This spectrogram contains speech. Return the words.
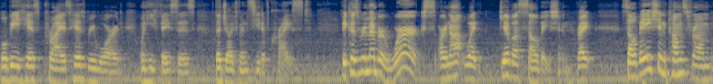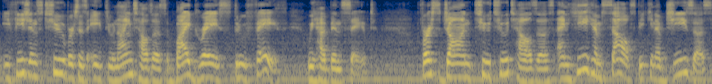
will be his prize, his reward when he faces the judgment seat of Christ. Because remember, works are not what give us salvation, right? Salvation comes from Ephesians 2, verses 8 through 9 tells us, by grace through faith we have been saved. 1 John 2 2 tells us, and he himself, speaking of Jesus,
